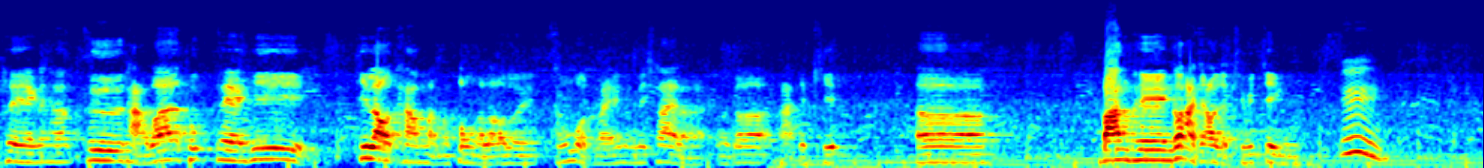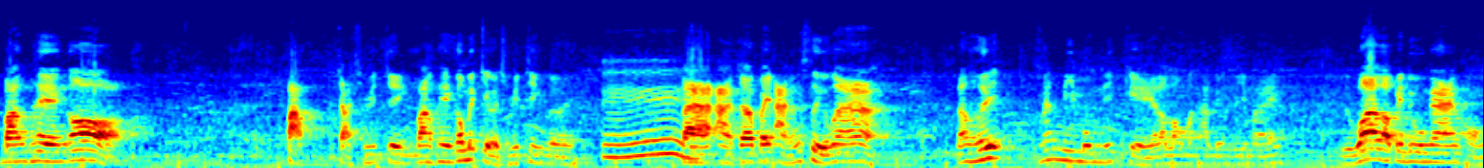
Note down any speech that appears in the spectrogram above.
เพลงนะครับ คือถามว่าทุกเพลงที่ที่เราทำอะมันตรงกับเราเลยทั้งหมดไหมมันไม่ใช่หรอกฮะมันก็อาจจะคิดเอ่อบางเพลงก็อาจจะเอาจากชีวิตจริง อืม บางเพลงก็ปรับจากชีวิตจริง บางเพลงก็ไม่เกี่ยวกับชีวิตจริงเลย อืม แต่อาจจะไปอ่านหนังสือมา แล้วเฮ้ยแม่งมีมุมนี้เก๋เราลองมาทำเอ็มวีไหมหรือว่าเราไปดูงานของ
